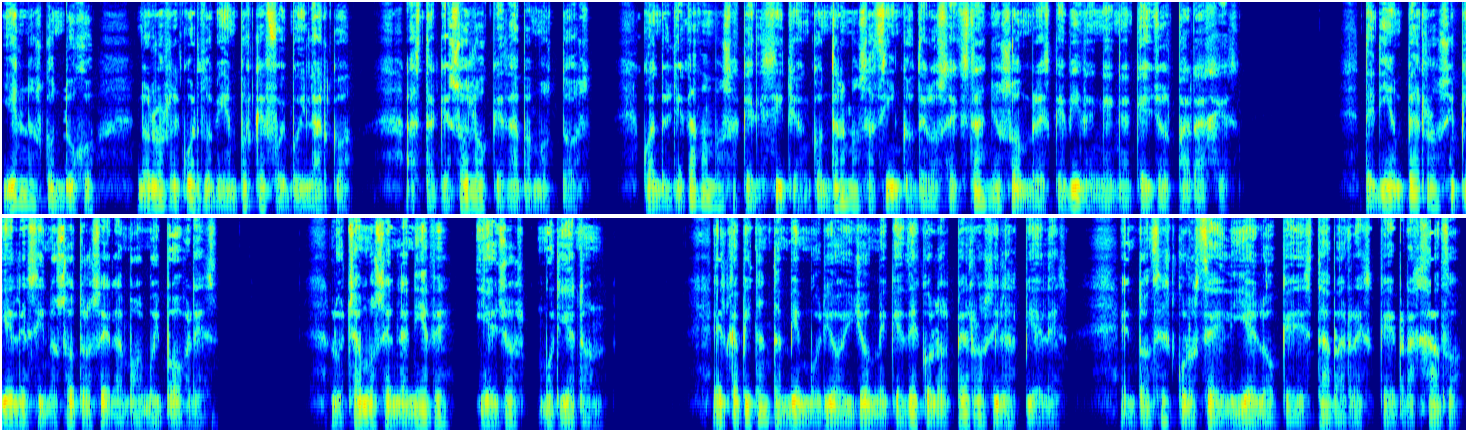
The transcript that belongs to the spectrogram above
Y él nos condujo, no lo recuerdo bien porque fue muy largo, hasta que solo quedábamos dos. Cuando llegábamos a aquel sitio encontramos a cinco de los extraños hombres que viven en aquellos parajes. Tenían perros y pieles y nosotros éramos muy pobres. Luchamos en la nieve y ellos murieron. El capitán también murió y yo me quedé con los perros y las pieles. Entonces crucé el hielo que estaba resquebrajado.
